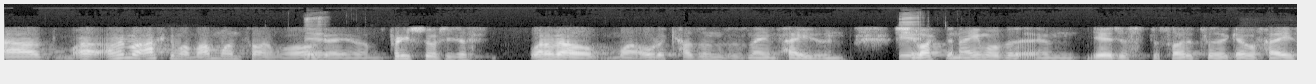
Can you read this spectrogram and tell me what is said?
Uh, I remember asking my mum one time a while yeah. ago. I'm pretty sure she just one of our my older cousins is named Haze, and she yeah. liked the name of it, and yeah, just decided to go with Haze.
